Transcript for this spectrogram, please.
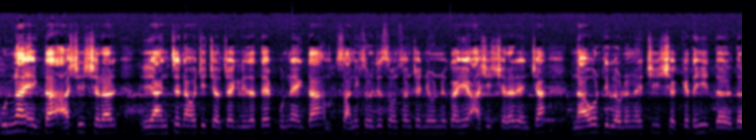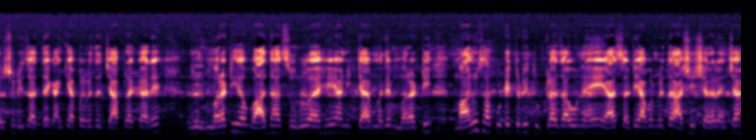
पुन्हा एकदा आशिष शेलार यांच्या नावाची चर्चा केली जाते. पुन्हा एकदा स्थानिक स्वराज्य संस्थांच्या निवडणुका हे आशिष शेलार यांच्या नावावरती लढवण्याची शक्यता ही द दर्शवली जाते. कारण की आपण ज्या प्रकारे मराठी हा वाद हा सुरू आहे आणि त्यामध्ये मराठी माणूस हा कुठेतरी तुटला जाऊ नये यासाठी आपण बघितलं आशिष शेलार यांच्या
